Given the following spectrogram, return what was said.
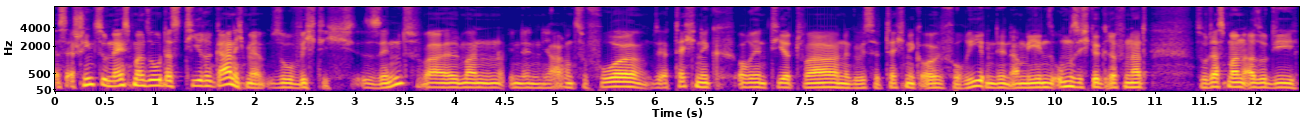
Es erschien zunächst mal so, dass Tiere gar nicht mehr so wichtig sind, weil man in den Jahren zuvor sehr technikorientiert war, eine gewisse Technik-Euphorie in den Armeen um sich gegriffen hat, sodass man also die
